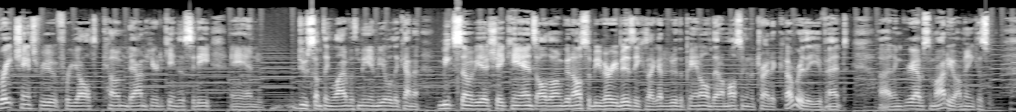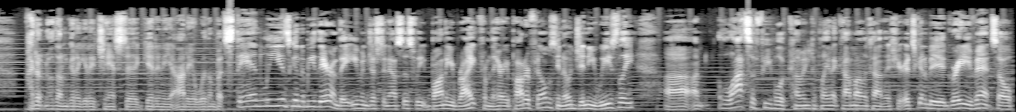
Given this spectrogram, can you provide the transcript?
great chance for you for y'all to come down here to Kansas City and do something live with me and be able to kind of meet some of you, shake hands. Although I'm going to also be very busy because I got to do the panel, and then I'm also going to try to cover the event uh, and grab some audio. I mean, because I don't know that I'm going to get a chance to get any audio with them, but Stan Lee is going to be there, and they even just announced this week Bonnie Wright from the Harry Potter films. You know, Ginny Weasley. Uh, lots of people are coming to Planet Comic Con this year. It's going to be a great event. So,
